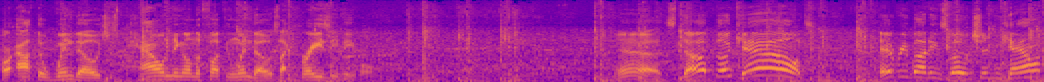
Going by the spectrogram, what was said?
are out the windows just pounding on the fucking windows like crazy people. Yeah, stop the count! Everybody's vote shouldn't count.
